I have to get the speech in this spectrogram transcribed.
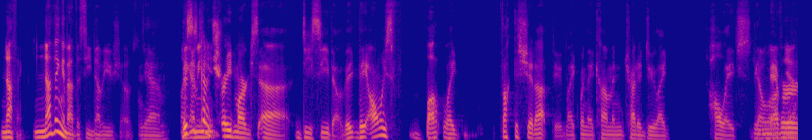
nothing, nothing about the CW shows. Yeah, like, this is I mean, kind of trademarks uh, DC though. They they always bu- like fuck this shit up, dude. Like when they come and try to do like Hall H. They Go off, never yeah.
